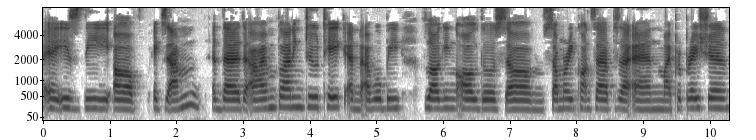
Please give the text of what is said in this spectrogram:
is the uh, exam that I'm planning to take and I will be vlogging all those um, summary concepts and my preparation.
